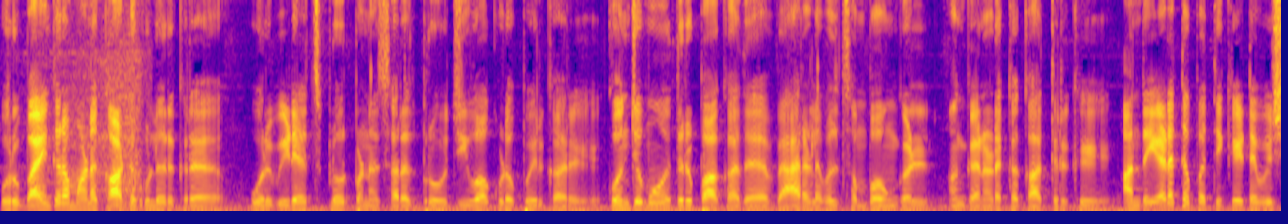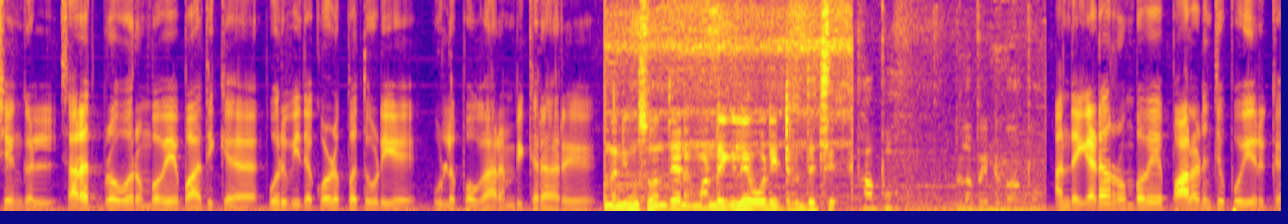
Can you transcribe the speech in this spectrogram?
ஒரு பயங்கரமான காட்டுக்குள்ள இருக்கிற ஒரு வீடை எக்ஸ்ப்ளோர் பண்ண சரத் ப்ரோ ஜீவா கூட போயிருக்காரு. கொஞ்சமும் எதிர்பார்க்காத வேற லெவல் சம்பவங்கள் அங்க நடக்க காத்திருக்கு. அந்த இடத்த பத்தி கேட்ட விஷயங்கள் சரத் ப்ரோவை ரொம்பவே பாதிக்க ஒருவித குழப்பத்தோடயே உள்ள போக ஆரம்பிக்கிறாரு. அந்த நியூஸ் வந்து எனக்கு மண்டைக்குள்ளே ஓடிட்டு இருந்துச்சு. பார்ப்போம் உள்ளே போயிட்டு பார்ப்போம். அந்த இடம் ரொம்பவே பாலடைஞ்சு போயிருக்க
